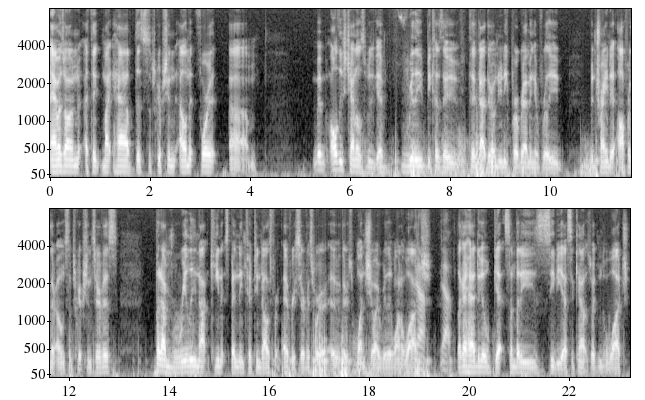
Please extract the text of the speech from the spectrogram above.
Amazon, I think, might have the subscription element for it. Um, all these channels have really, because they they've got their own unique programming, have really been trying to offer their own subscription service. But I'm really not keen at spending fifteen dollars for every service where uh, there's one show I really want to watch. Yeah, yeah. Like I had to go get somebody's CBS account so I can go watch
